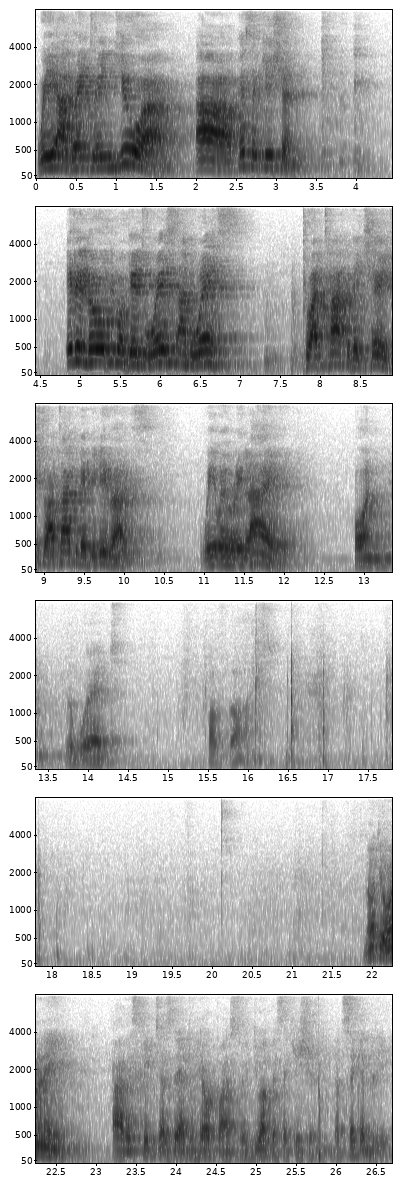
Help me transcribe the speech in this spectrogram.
We are going to endure uh, persecution. Even though people get worse and worse, to attack the church, to attack the believers, we will rely on the Word of God. Not only are the scriptures there to help us to endure persecution, but secondly,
